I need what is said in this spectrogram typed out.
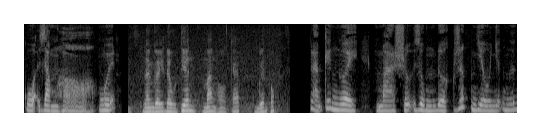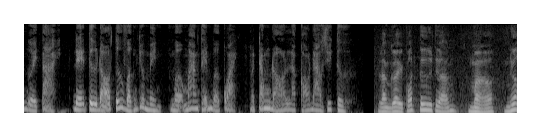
của dòng họ Nguyễn. Là người đầu tiên mang họ kép Nguyễn Phúc. Là cái người mà sử dụng được rất nhiều những người tài để từ đó tư vấn cho mình mở mang thêm bờ quài và trong đó là có đào duy từ là người có tư tưởng mở nước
